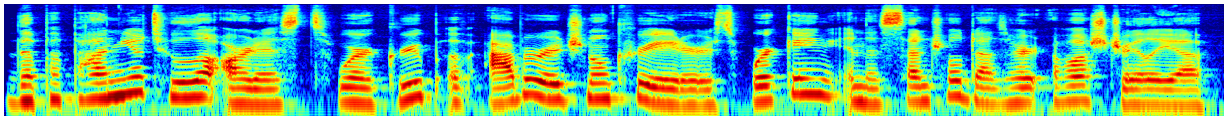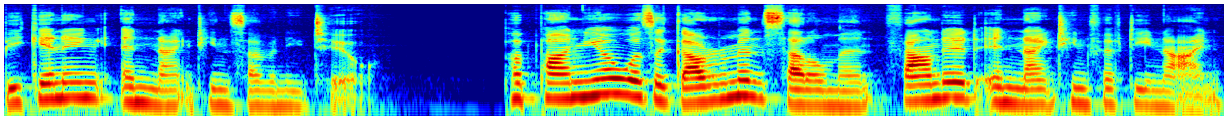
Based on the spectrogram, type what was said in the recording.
The Papunya Tula artists were a group of Aboriginal creators working in the central desert of Australia beginning in 1972. Papunya was a government settlement founded in 1959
